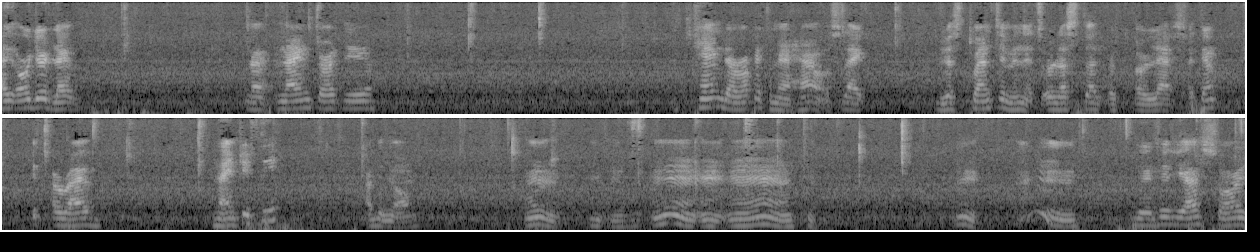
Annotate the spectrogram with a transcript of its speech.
I ordered like like 9.30 it came directly to my house like just 20 minutes or less than or, or less. I think it arrived 9.50 I don't know. Mmm mmm mmm mmm mmm mmm this is yeah sorry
